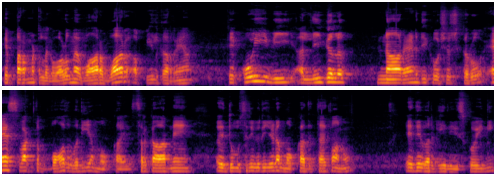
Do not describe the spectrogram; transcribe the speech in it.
ਕਿ ਪਰਮਿਟ ਲਗਵਾ ਲਓ। ਮੈਂ ਵਾਰ-ਵਾਰ ਅਪੀਲ ਕਰ ਰਿਹਾ ਕਿ ਕੋਈ ਵੀ ਅਲੀਗਲ ਨਾ ਰਹਿਣ ਦੀ ਕੋਸ਼ਿਸ਼ ਕਰੋ। ਇਸ ਵਕਤ ਬਹੁਤ ਵਧੀਆ ਮੌਕਾ ਹੈ। ਸਰਕਾਰ ਨੇ ਇਹ ਦੂਸਰੀ ਵਾਰੀ ਜਿਹੜਾ ਮੌਕਾ ਦਿੱਤਾ ਹੈ ਤੁਹਾਨੂੰ, ਇਹਦੇ ਵਰਗੀ ਰੀਸ ਕੋਈ ਨਹੀਂ।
